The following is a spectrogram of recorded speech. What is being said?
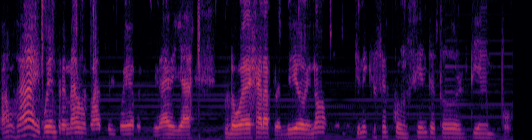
vamos, ay, voy a entrenar un rato y voy a respirar y ya lo voy a dejar aprendido y no, tiene que ser consciente todo el tiempo,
